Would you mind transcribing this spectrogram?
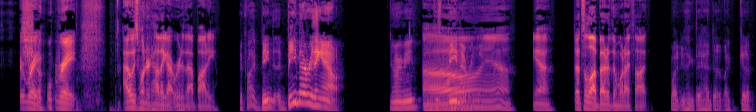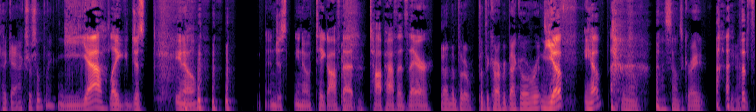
right, show. right. I always wondered how they got rid of that body. They probably beam beam everything out. You know what I mean? Just beam Oh, everything. yeah, yeah. That's a lot better than what I thought. What do you think they had to like get a pickaxe or something? Yeah, like just you know, and just you know, take off that top half that's there. and then put a, put the carpet back over it. Yep, yep. Oh, that sounds great. Yeah. That's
